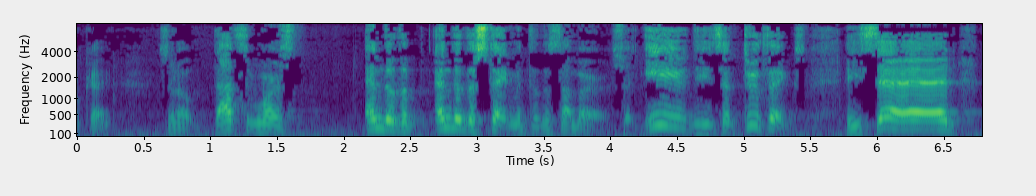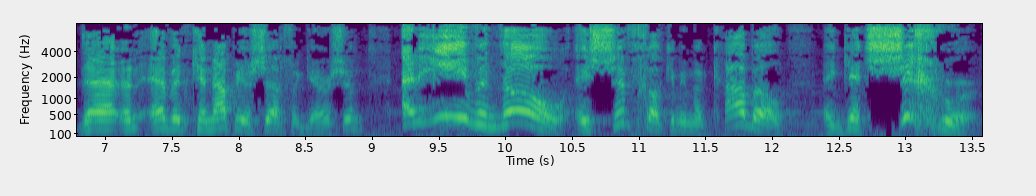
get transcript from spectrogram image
Okay, so no, that's the Gemara's End of the end of the statement to the Samar. So he, he, said two things. He said that an Evid cannot be a shech for Gershom, and even though a shifcha can be makabel a get shichrur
